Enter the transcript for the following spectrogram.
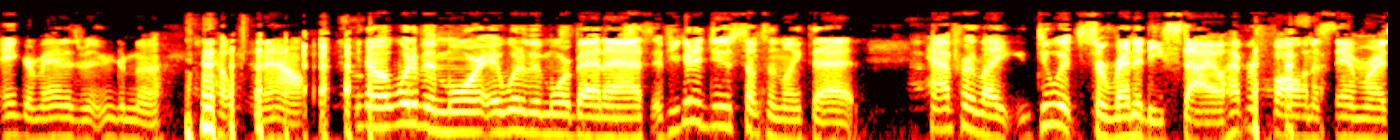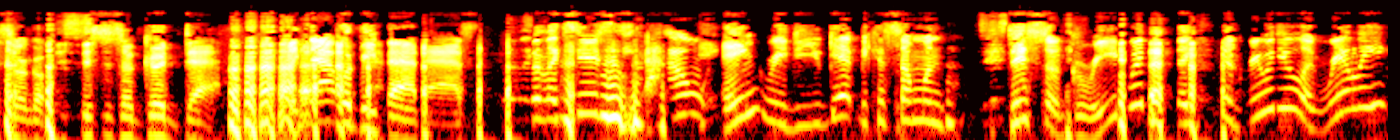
Anger management ain't gonna help now. You know, it would have been more. It would have been more badass if you're gonna do something like that. Have her like do it Serenity style. Have her fall on a samurai sword. and Go, this is a good death. Like that would be badass. But like seriously, how angry do you get because someone disagreed with? They agree with you? Like really?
